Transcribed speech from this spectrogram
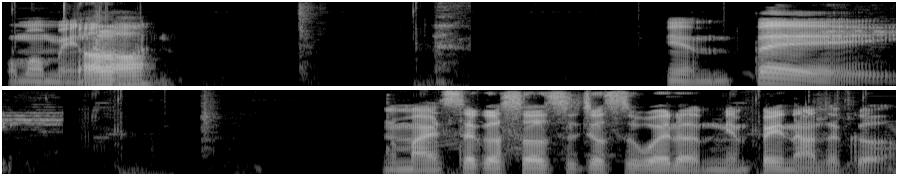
我们没到了哦拿。免费，买这个设施就是为了免费拿这个。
